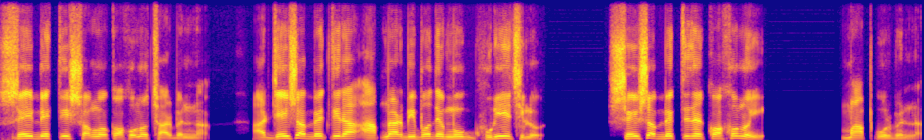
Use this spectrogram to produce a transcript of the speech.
সেই ব্যক্তির সঙ্গ কখনো ছাড়বেন না। আর যেই সব ব্যক্তিরা আপনার বিপদে মুখ ঘুরিয়েছিল সেই সব ব্যক্তিদের কখনোই মাপ করবেন না।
